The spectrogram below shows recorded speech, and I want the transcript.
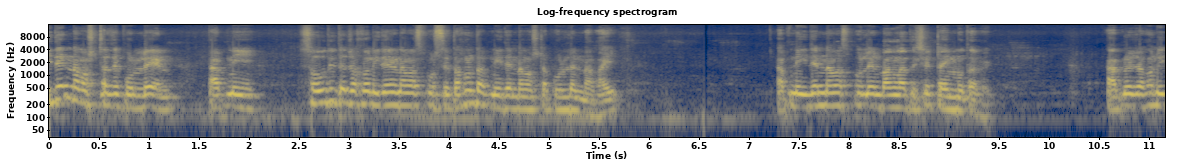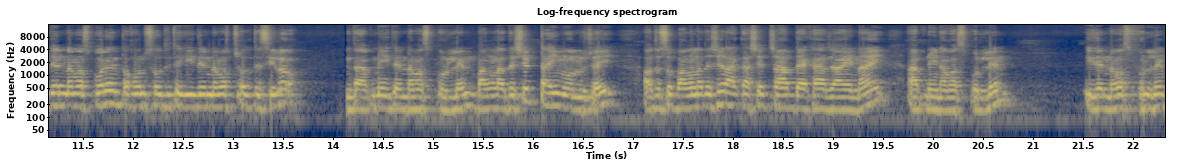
ঈদের নামাজটা যে পড়লেন, আপনি সৌদিতে যখন ঈদের নামাজ পড়ছে, তখন তো আপনি ঈদের নামাজটা পড়লেন না ভাই। আপনি ঈদের নামাজ পড়লেন বাংলাদেশের টাইম মোতাবেক। আপনি যখন ঈদের নামাজ পড়েন, তখন সৌদি থেকে ঈদের নামাজ চলতেছিল। কিন্তু আপনি ঈদের নামাজ পড়লেন বাংলাদেশের টাইম অনুযায়ী, অথচ বাংলাদেশের আকাশে চাঁদ দেখা যায় নাই, আপনি নামাজ পড়লেন। ঈদের নামাজ পড়লেন,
